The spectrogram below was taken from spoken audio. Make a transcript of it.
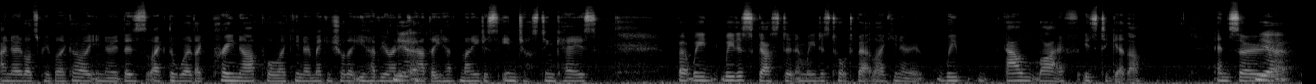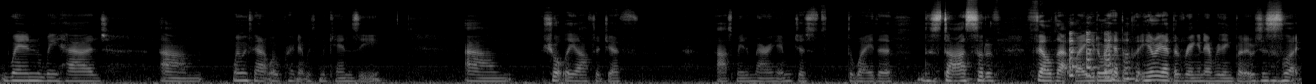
I know lots of people like, oh, you know, there's like the word like prenup or like, you know, making sure that you have your own Yeah. account, that you have money just in just in case. But we, we discussed it and we just talked about like, you know, we, our life is together. And so Yeah. when we had, um, when we found out we were pregnant with Mackenzie, um, shortly after Jeff asked me to marry him, just the way the, the stars sort of fell that way. He'd already had to put, he already had the ring and everything, but it was just like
